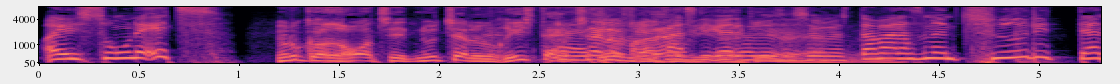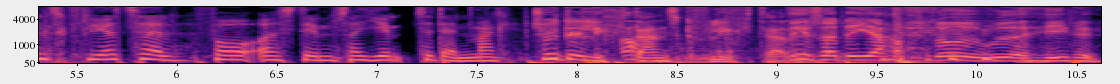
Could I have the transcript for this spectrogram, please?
Og i zone 1, Nu er du gået over til, nu taler du rigsdag. Ja, det er faktisk ikke rigtig Der var der simpelthen et tydeligt dansk flertal for at stemme sig hjem til Danmark. Tydelig dansk flertal. Det er så det, jeg har forstået ud af hele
